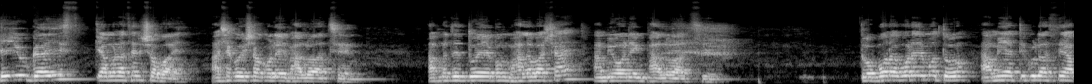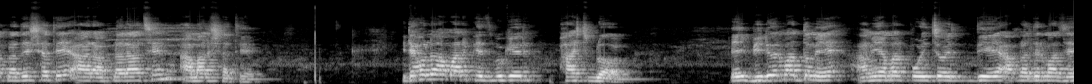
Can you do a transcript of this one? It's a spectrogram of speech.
হে ইউ গাইস কেমন আছেন সবাই? আশা করি সকলেই ভালো আছেন। আপনাদের দোয়া এবং ভালোবাসায় আমি অনেক ভালো আছি। তো বরাবরের মতো আমি আতিকুল আছি আপনাদের সাথে আর আপনারা আছেন আমার সাথে। এটা হলো আমার ফেসবুকের ফার্স্ট ব্লগ। এই ভিডিওর মাধ্যমে আমি আমার পরিচয় দিয়ে আপনাদের মাঝে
